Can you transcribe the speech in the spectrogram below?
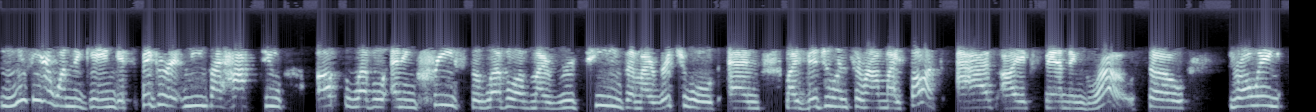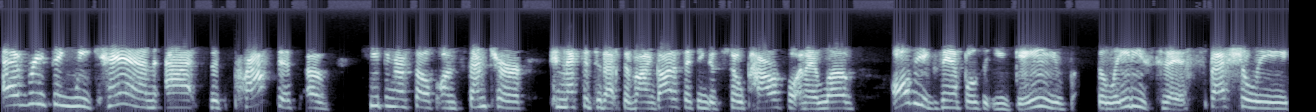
easier when the game gets bigger. It means I have to up level and increase the level of my routines and my rituals and my vigilance around my thoughts as I expand and grow. So throwing everything we can at this practice of keeping ourselves on center, connected to that divine goddess, I think is so powerful. And I love all the examples that you gave the ladies today, especially,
